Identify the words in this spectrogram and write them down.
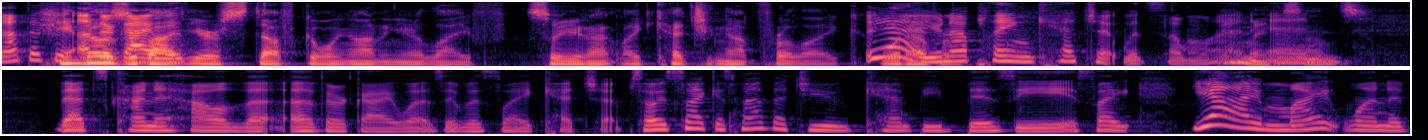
Not that He the other knows guy about was. your stuff going on in your life, so you're not like catching up for like yeah, whatever. you're not playing catch up with someone. That makes and sense. that's kind of how the other guy was. It was like catch up. So it's like it's not that you can't be busy. It's like, yeah, I might want to,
